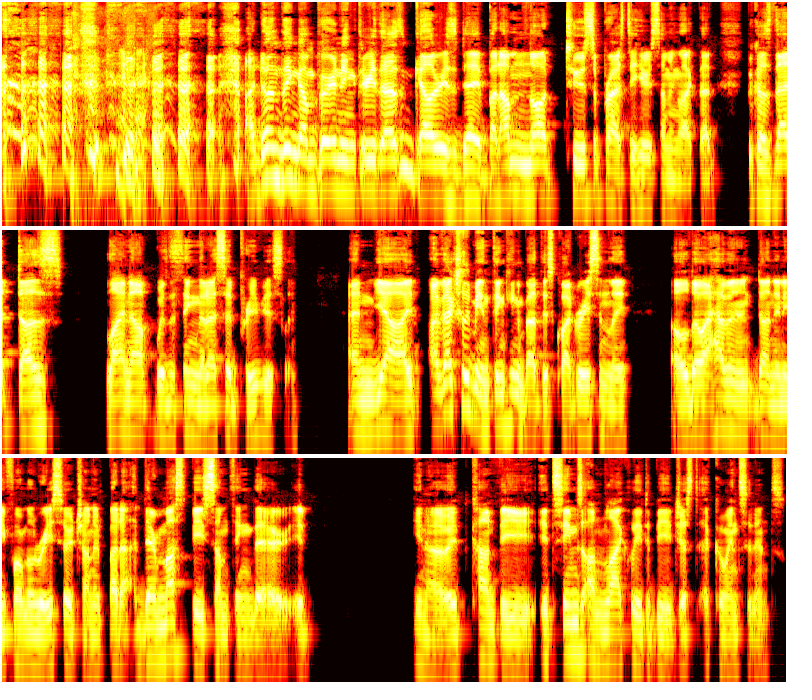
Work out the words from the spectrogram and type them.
I don't think I'm burning 3,000 calories a day, but I'm not too surprised to hear something like that because that does line up with the thing that I said previously. And yeah, I, have actually been thinking about this quite recently, although I haven't done any formal research on it, but uh, there must be something there. It, you know, it can't be, it seems unlikely to be just a coincidence.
